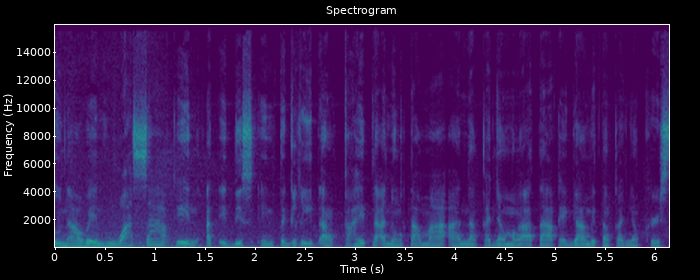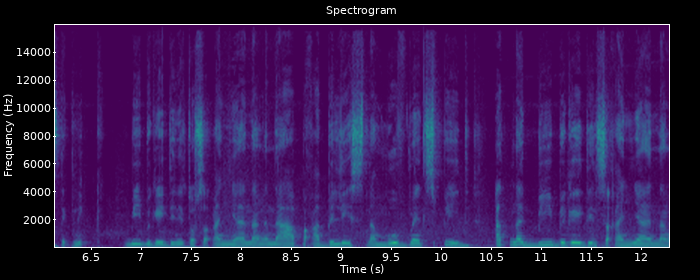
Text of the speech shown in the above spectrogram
tunawin, wasakin at i-disintegrate ang kahit na anong tamaan ng kanyang mga atake gamit ng kanyang curse technique. Bibigay din ito sa kanya ng napakabilis na movement speed at nagbibigay din sa kanya ng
